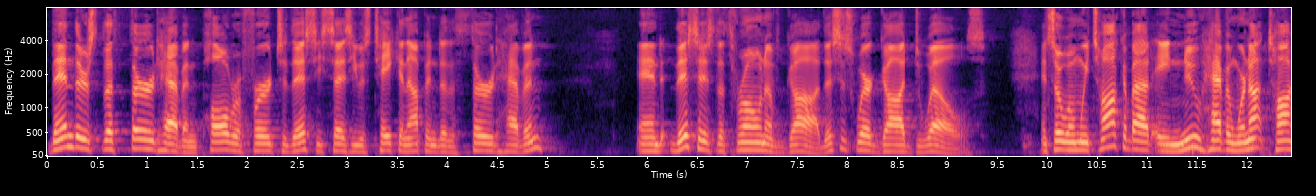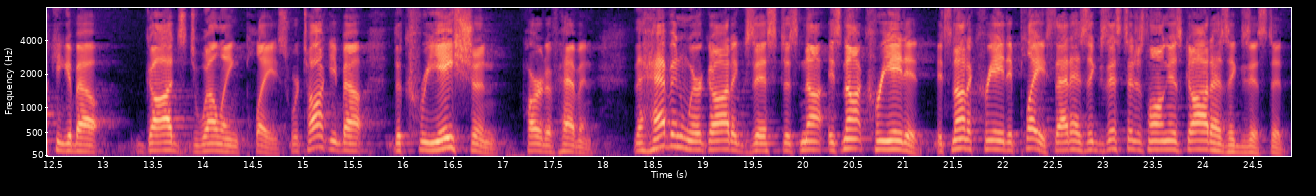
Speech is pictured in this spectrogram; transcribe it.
Then there's the third heaven. Paul referred to this. He says he was taken up into the third heaven. And this is the throne of God. This is where God dwells. And so when we talk about a new heaven, we're not talking about God's dwelling place. We're talking about the creation part of heaven. The heaven where God exists is not, is not created. It's not a created place. That has existed as long as God has existed.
